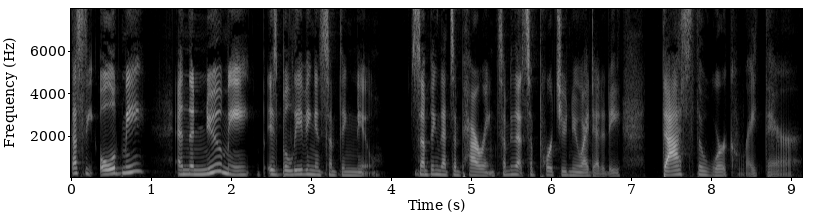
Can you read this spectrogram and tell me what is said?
That's the old me. And the new me is believing in something new. something that's empowering, something that supports your new identity. That's the work right there.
